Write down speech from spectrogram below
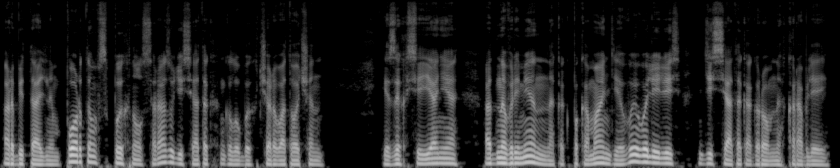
орбитальным портом вспыхнул сразу десяток голубых червоточин. Из их сияния одновременно, как по команде, вывалились десяток огромных кораблей.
